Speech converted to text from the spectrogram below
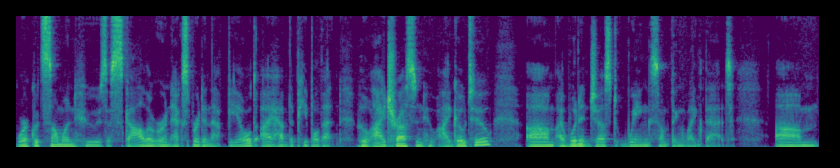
work with someone who's a scholar or an expert in that field i have the people that who i trust and who i go to um, i wouldn't just wing something like that um,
